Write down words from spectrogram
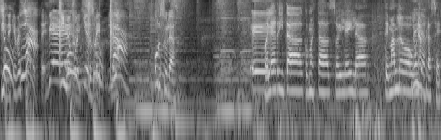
tiene que besarte. Bien. Y no cualquier beso. Úrsula. Eh, Hola Rita, ¿cómo estás? Soy Leila. Te mando Leila. una frase.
